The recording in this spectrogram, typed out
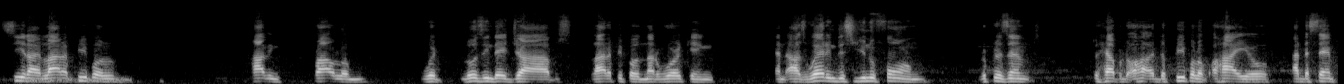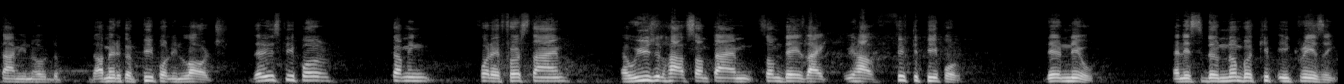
see that a lot of people having problem with losing their jobs. A lot of people not working, and as wearing this uniform represent to help the, the people of Ohio at the same time, you know, the, the American people in large. There is people coming for the first time and we usually have sometime, some days like we have 50 people. They're new. And it's the number keep increasing.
